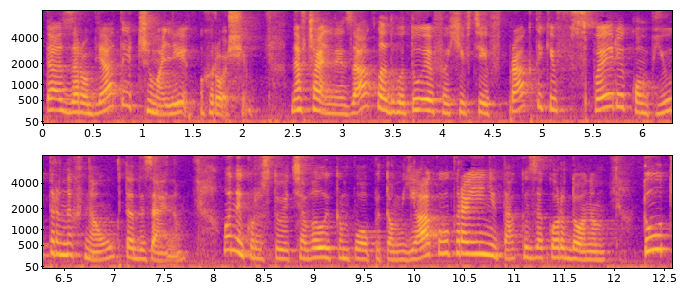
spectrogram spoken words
та заробляти чималі гроші. Навчальний заклад готує фахівців-практиків в сфері комп'ютерних наук та дизайну. Вони користуються великим попитом як в Україні, так і за кордоном. Тут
